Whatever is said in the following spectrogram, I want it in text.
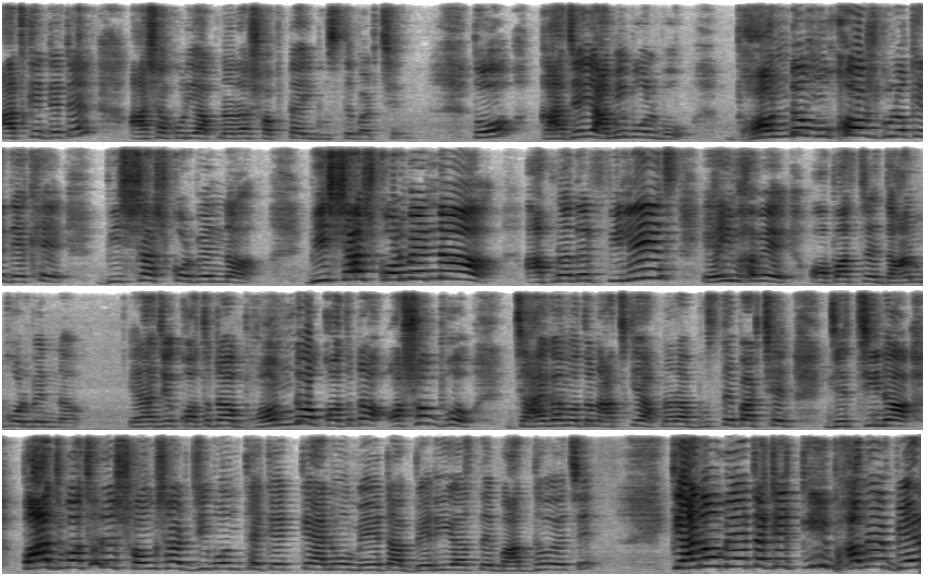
আজকের ডেটে আশা করি আপনারা সবটাই বুঝতে পারছেন। তো কাজেই আমি বলব, ভণ্ড মুখোশগুলোকে দেখে বিশ্বাস করবেন না। বিশ্বাস করবেন না। আপনাদের ফিলিংস এইভাবে অপাত্রে দান করবেন না। এরা যে কতটা ভণ্ড, কতটা অসভ্য, জায়গা মতন আজকে আপনারা বুঝতে পারছেন যে চীনা পাঁচ বছরের সংসার জীবন থেকে কেন মেয়েটা বেরিয়ে আসতে বাধ্য হয়েছে। কেন মেয়েটাকে কীভাবে বের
